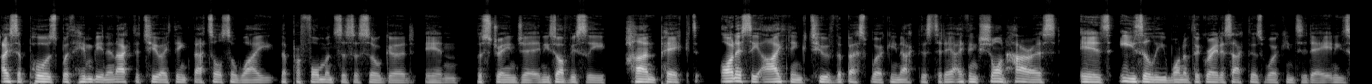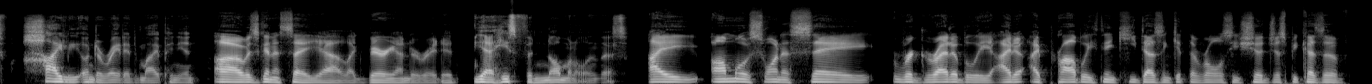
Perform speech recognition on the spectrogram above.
I suppose with him being an actor too, I think that's also why the performances are so good in The Stranger. And he's obviously handpicked. Honestly, I think two of the best working actors today. I think Sean Harris is easily one of the greatest actors working today, and he's highly underrated, in my opinion. Uh, I was gonna say, yeah, like very underrated. Yeah, he's phenomenal in this. I almost want to say, regrettably, I, I probably think he doesn't get the roles he should just because of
